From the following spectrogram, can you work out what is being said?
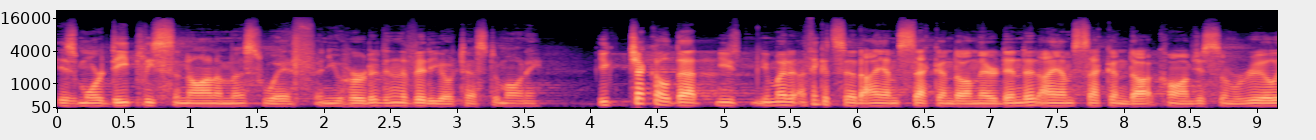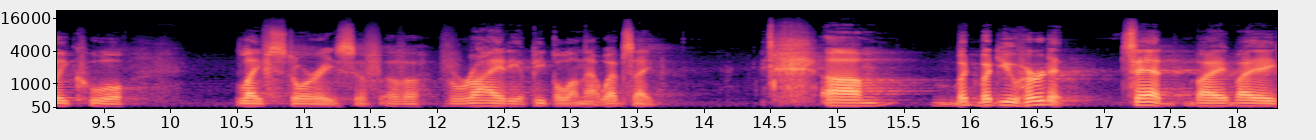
is more deeply synonymous with, and you heard it in the video testimony. You check out that, you, you might, I think it said I am second on there, didn't it? I am second.com, just some really cool life stories of, of a variety of people on that website. Um, but, but you heard it said by, by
